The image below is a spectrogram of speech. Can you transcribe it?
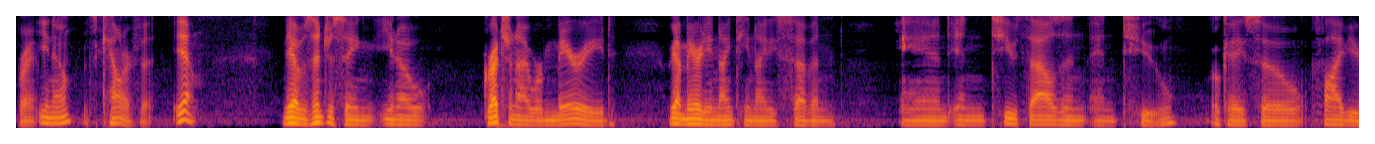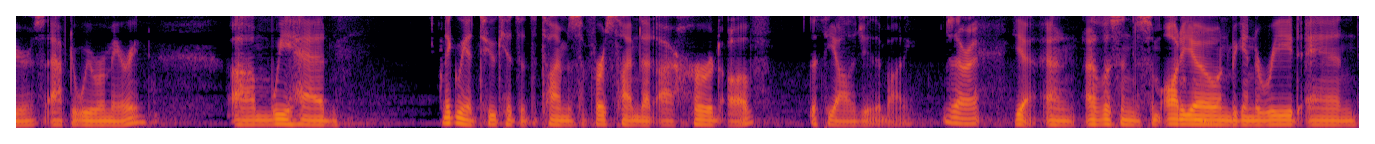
Right. you know? It's counterfeit. Yeah. Yeah, it was interesting. You know, Gretchen and I were married. We got married in 1997, and in 2002, okay, so five years after we were married, um, we had, I think we had two kids at the time. It was the first time that I heard of the theology of the body. Is that right? Yeah, and I listened to some audio and began to read, and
